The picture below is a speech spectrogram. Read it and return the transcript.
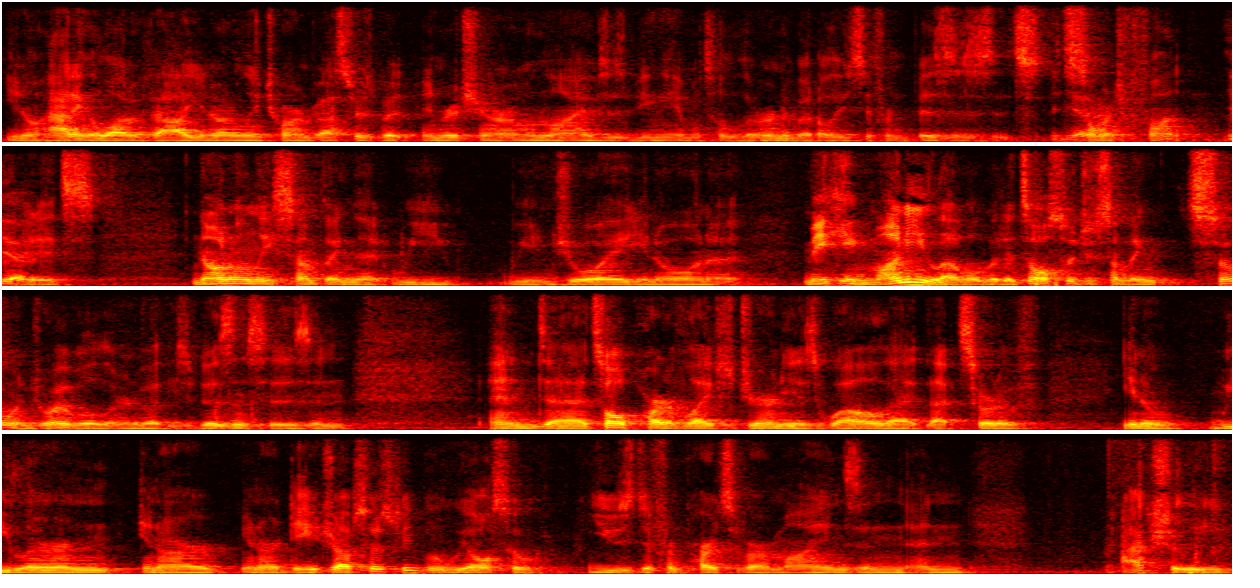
you know adding a lot of value not only to our investors but enriching our own lives as being able to learn about all these different businesses it's, it's so much fun Yeah. right? it's not only something that we we enjoy you know on a making money level but it's also just something so enjoyable to learn about these businesses and and uh, it's all part of life's journey as well that that sort of you know we learn in our in our day job so to speak but we also use different parts of our minds and and actually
